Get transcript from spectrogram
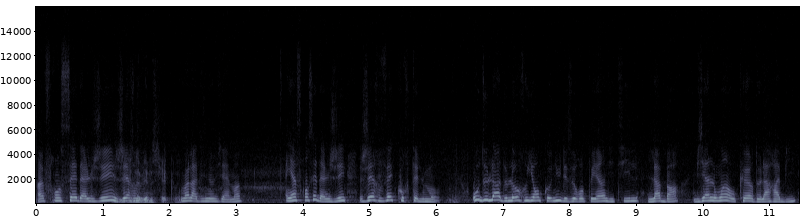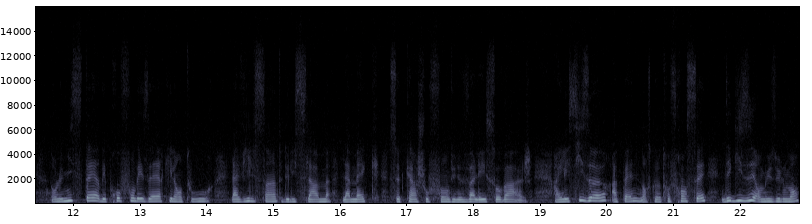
un français d'Alger, Gervais... 19e siècle. Oui. Voilà, 19e. Hein. Et un français d'Alger, Gervais Courtelmont. Au-delà de l'Orient connu des Européens, dit-il, là-bas, bien loin au cœur de l'Arabie, dans le mystère des profonds déserts qui l'entourent, la ville sainte de l'islam, la Mecque, se cache au fond d'une vallée sauvage. Alors, il est 6 heures à peine lorsque notre Français, déguisé en musulman,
